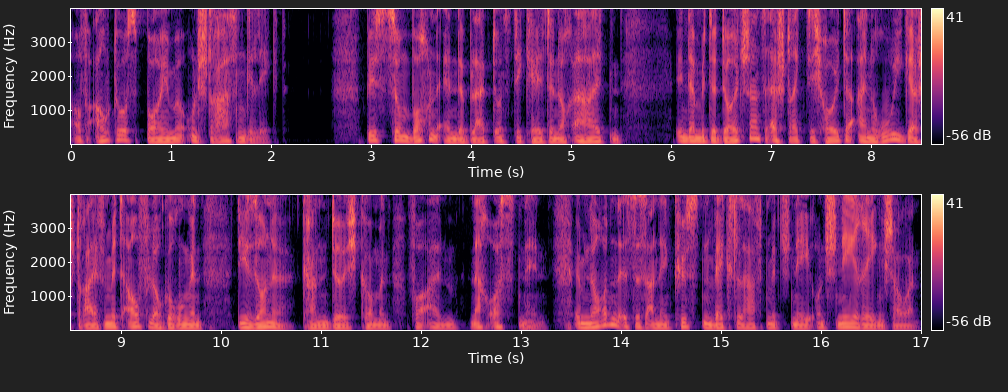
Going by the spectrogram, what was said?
auf Autos, Bäume und Straßen gelegt. Bis zum Wochenende bleibt uns die Kälte noch erhalten. In der Mitte Deutschlands erstreckt sich heute ein ruhiger Streifen mit Auflockerungen. Die Sonne kann durchkommen, vor allem nach Osten hin. Im Norden ist es an den Küsten wechselhaft mit Schnee und Schneeregenschauern.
